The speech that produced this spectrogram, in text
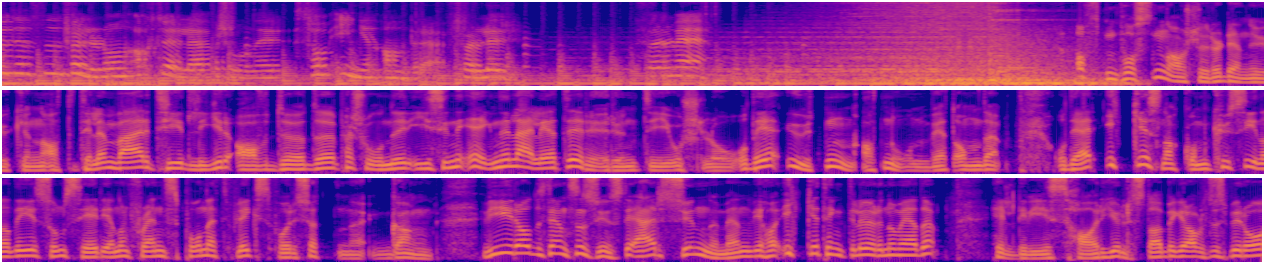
Radiotjenesten følger noen aktuelle personer som ingen andre følger. Følg med. Aftenposten avslører denne uken at til enhver tid ligger avdøde personer i sine egne leiligheter rundt i Oslo, og det uten at noen vet om det. Og det er ikke snakk om kusina di som ser gjennom Friends på Netflix for 17. gang. Vi i Radiotjenesten syns det er synd, men vi har ikke tenkt til å gjøre noe med det. Heldigvis har Jølstad begravelsesbyrå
